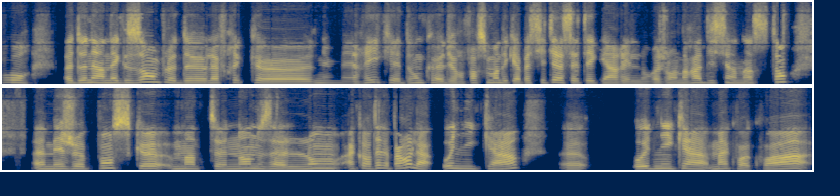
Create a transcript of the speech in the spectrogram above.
pour euh, donner un exemple de l'Afrique euh, numérique et donc euh, du renforcement des capacités à cet égard. Il nous rejoindra d'ici un instant, mais je pense que maintenant, nous allons accorder la parole à Onika, Onika Makwakwa,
